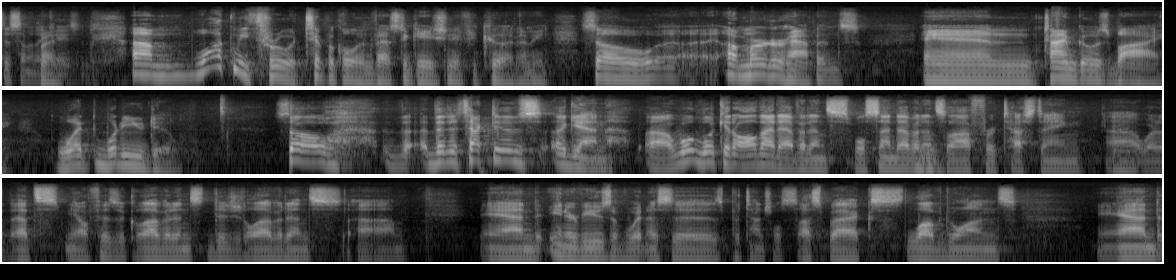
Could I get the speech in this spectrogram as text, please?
to some of the Right. cases. Um, walk me through a typical investigation, if you could. I mean, so uh, a murder happens, and time goes by. What what do you do? So the, the detectives, again, uh, we'll look at all that evidence. We'll send evidence off for testing, uh, whether that's you know physical evidence, digital evidence, um, and interviews of witnesses, potential suspects, loved ones. And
